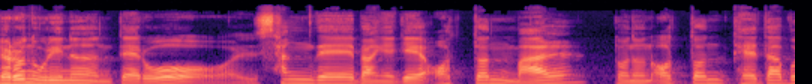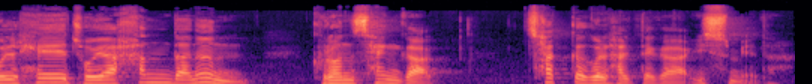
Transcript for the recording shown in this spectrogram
여러분 우리는 때로 상대방에게 어떤 말 또는 어떤 대답을 해줘야 한다는 그런 생각, 착각을 할 때가 있습니다.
